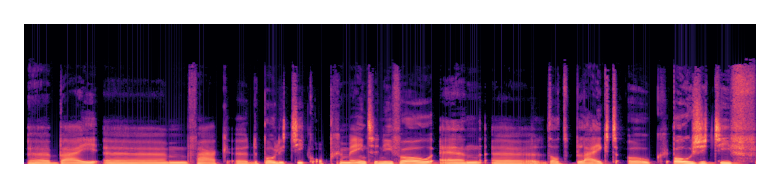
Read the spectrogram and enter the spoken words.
Uh, bij uh, vaak uh, de politiek op gemeenteniveau. En dat blijkt ook positief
